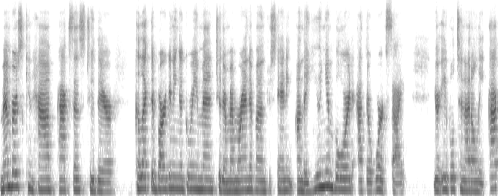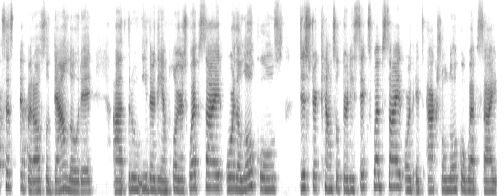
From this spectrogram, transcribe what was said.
members can have access to their collective bargaining agreement, to their memorandum of understanding on the union board at their work site. You're able to not only access it, but also download it uh, through either the employer's website or the locals District Council 36 website or its actual local website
